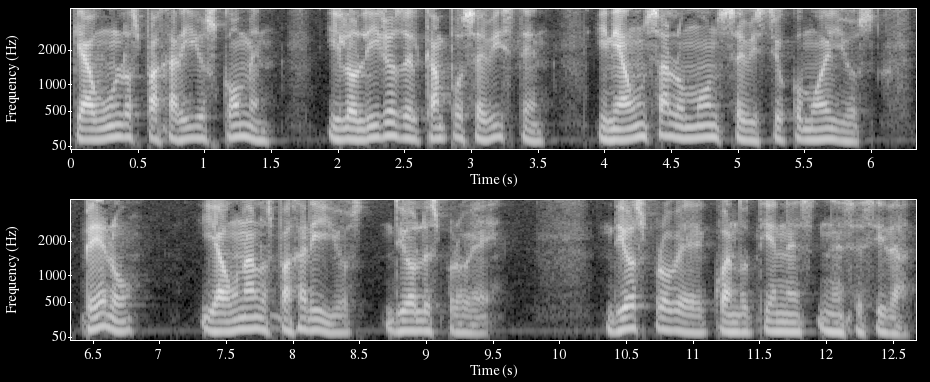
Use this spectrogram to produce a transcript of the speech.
que aún los pajarillos comen y los lirios del campo se visten, y ni aun Salomón se vistió como ellos, pero, y aún a los pajarillos, Dios les provee. Dios provee cuando tienes necesidad.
